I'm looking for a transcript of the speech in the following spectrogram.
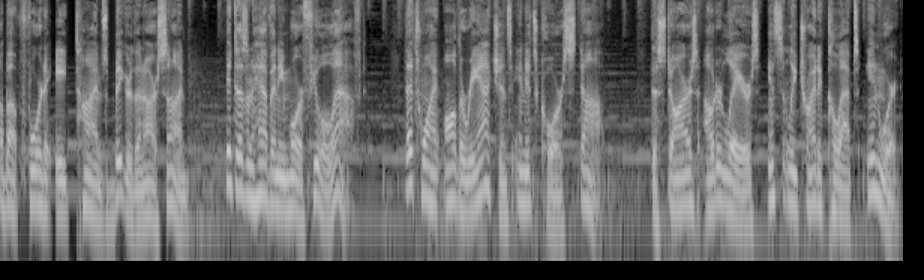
about 4 to 8 times bigger than our Sun, it doesn't have any more fuel left. That's why all the reactions in its core stop. The star's outer layers instantly try to collapse inward,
